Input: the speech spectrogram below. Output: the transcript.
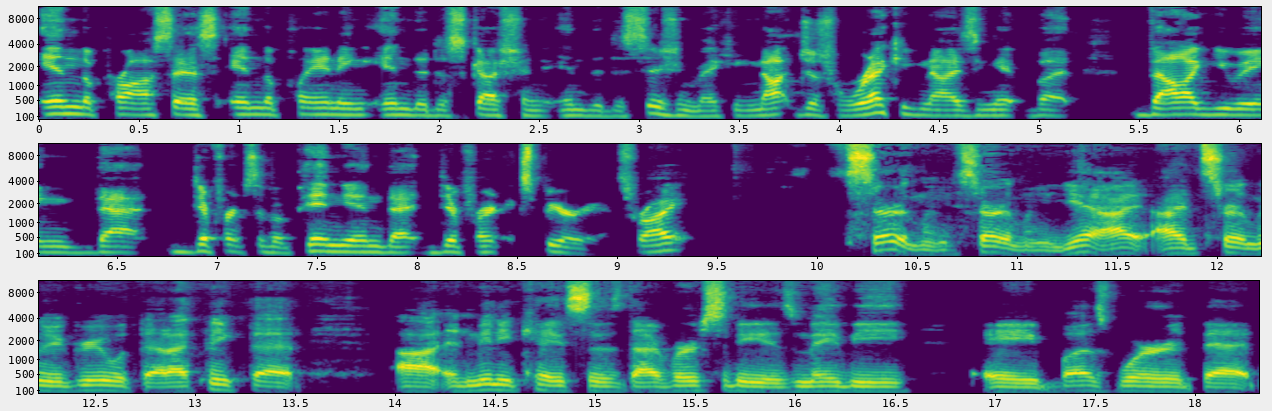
in the process, in the planning, in the discussion, in the decision making, not just recognizing it, but valuing that difference of opinion, that different experience, right? Certainly, certainly. Yeah, I, would certainly agree with that. I think that uh, in many cases, diversity is maybe a buzzword that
